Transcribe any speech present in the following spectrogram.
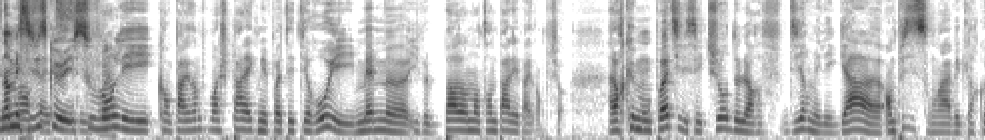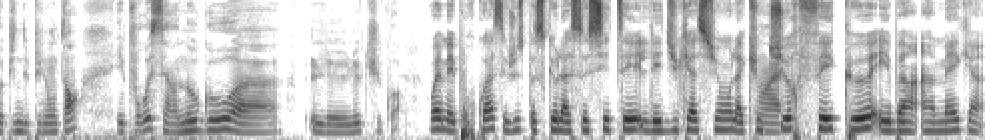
Non, mais c'est juste fait, que souvent, ouais. les... quand par exemple, moi je parle avec mes potes hétéros et même euh, ils veulent pas en entendre parler, par exemple, tu vois. Alors que mon pote, il essaie toujours de leur dire, mais les gars, euh, en plus ils sont avec leur copine depuis longtemps et pour eux, c'est un no-go euh, le, le cul, quoi. Ouais, mais pourquoi? C'est juste parce que la société, l'éducation, la culture fait que, eh ben, un mec, un,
